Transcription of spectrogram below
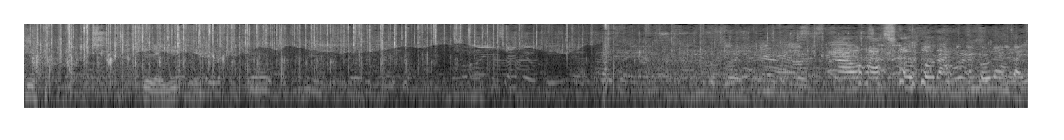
教下小豆大，好靓仔哦，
